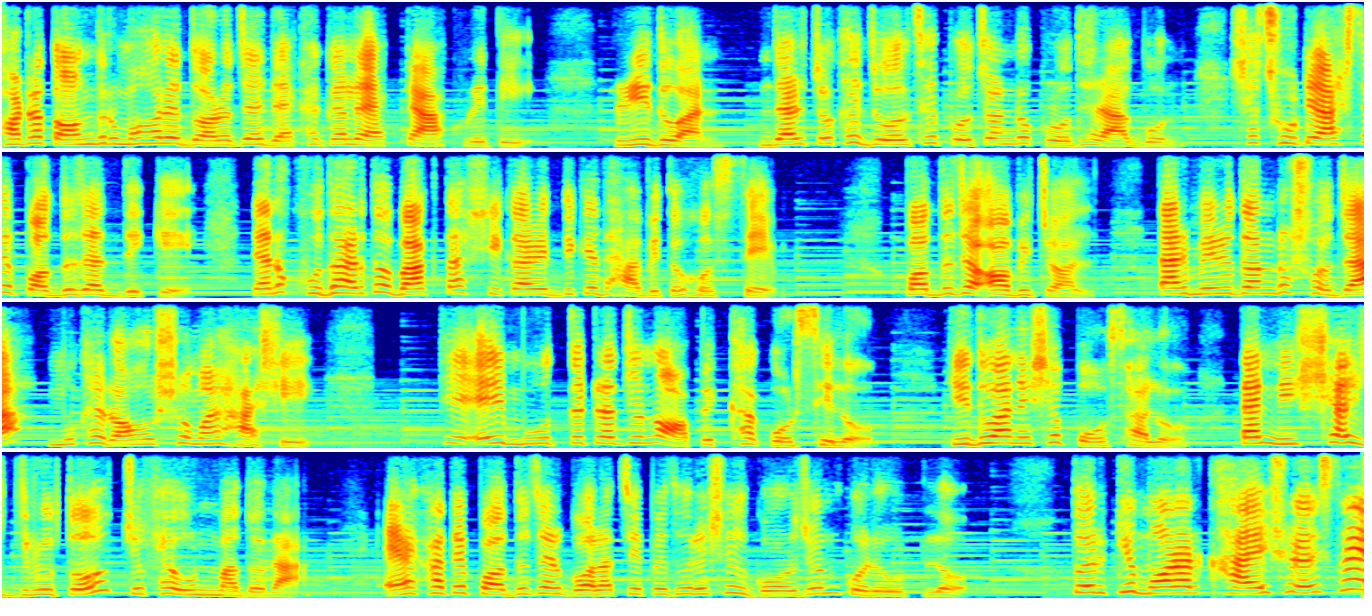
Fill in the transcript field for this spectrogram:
হঠাৎ অন্দরমহলের দরজায় দেখা গেল একটা আকৃতি। রিদওয়ান, যার চোখে জ্বলছে প্রচণ্ড ক্রোধের আগুন। সে ছুটে আসছে পদ্মজার দিকে, যেন ক্ষুধার্ত বাঘ তার শিকারের দিকে ধাবিত হচ্ছে। পদ্মজা অবিচল, তার মেরুদণ্ড সোজা, মুখে রহস্যময় হাসি। সে এই মুহূর্তটার জন্য অপেক্ষা করছিল। রিদওয়ান এসে পৌঁছালো, তার নিঃশ্বাস দ্রুত চোখে উন্মাদনা। এক হাতে পদ্মজার গলা চেপে ধরে সে গর্জন করে উঠল, তোর কি মরার খায়েশ হয়েছে?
